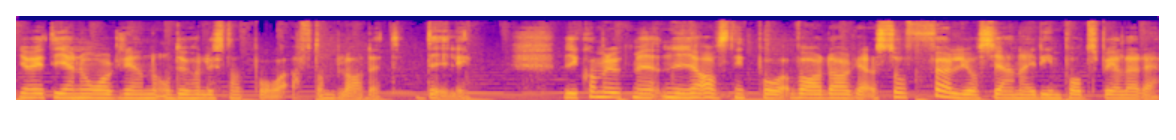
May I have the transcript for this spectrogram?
Jag heter Jenny Ågren och du har lyssnat på Aftonbladet Daily. Vi kommer ut med nya avsnitt på vardagar, så följ oss gärna i din poddspelare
